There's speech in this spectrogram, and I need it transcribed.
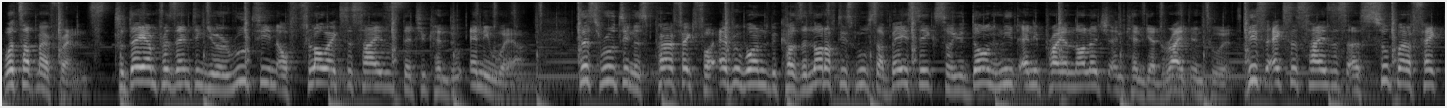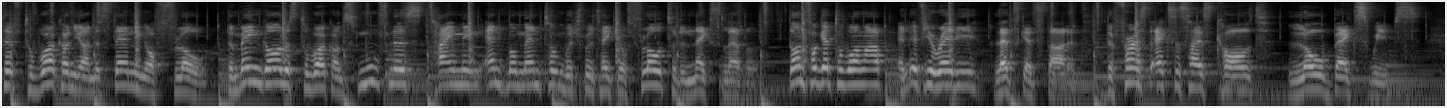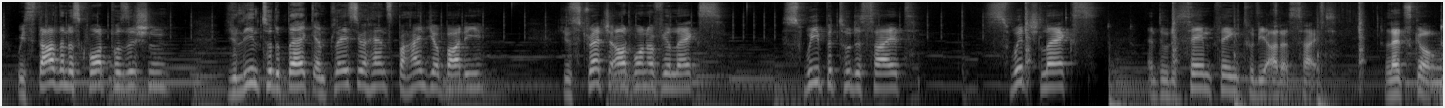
What's up my friends? Today I'm presenting you a routine of flow exercises that you can do anywhere. This routine is perfect for everyone because a lot of these moves are basic so you don't need any prior knowledge and can get right into it. These exercises are super effective to work on your understanding of flow. The main goal is to work on smoothness, timing and momentum which will take your flow to the next level. Don't forget to warm up and if you're ready, let's get started. The first exercise called low back sweeps. We start in the squat position, you lean to the back and place your hands behind your body you stretch out one of your legs, sweep it to the side, switch legs and do the same thing to the other side. Let's go.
